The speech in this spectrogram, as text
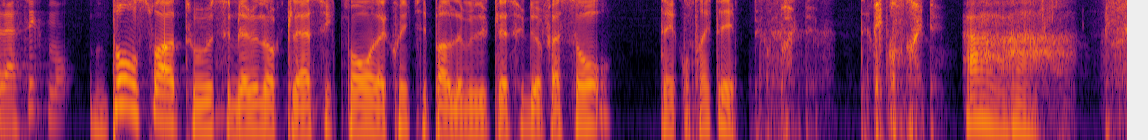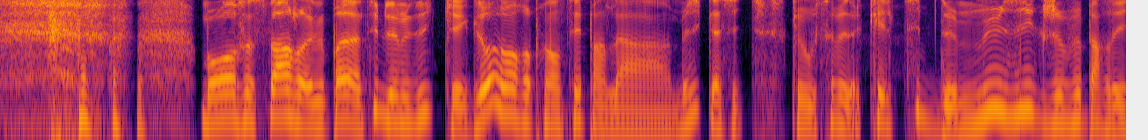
Classiquement. Bonsoir à tous et bienvenue dans Classiquement, la chronique qui parle de musique classique de façon décontractée. Décontracté. Décontracté. Ah. bon, ce soir, j'aurais parler d'un type de musique qui est globalement représenté par de la musique classique. Est-ce que vous savez de quel type de musique je veux parler?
